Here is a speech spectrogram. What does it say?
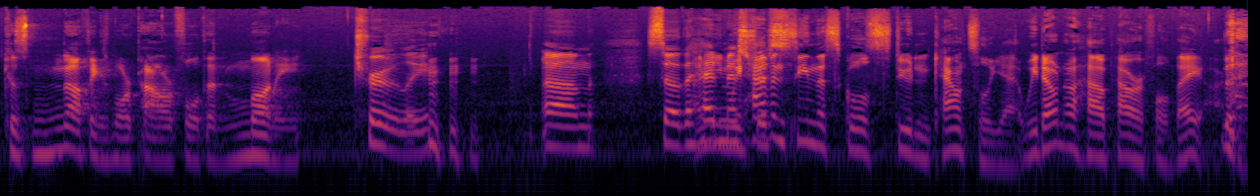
because nothing's more powerful than money. Truly. um, so the I mean, we headmistress. haven't seen the school's student council yet. We don't know how powerful they are.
